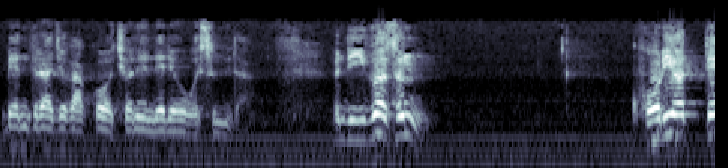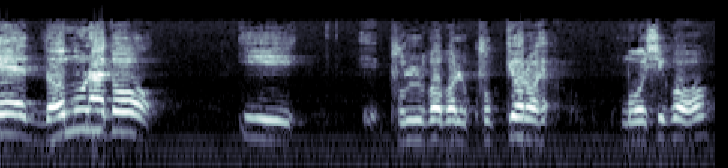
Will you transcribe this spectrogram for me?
만들어져 갖고 전해 내려오고 있습니다. 그런데 이것은 고려 때 너무나도 이 불법을 국교로 모시고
